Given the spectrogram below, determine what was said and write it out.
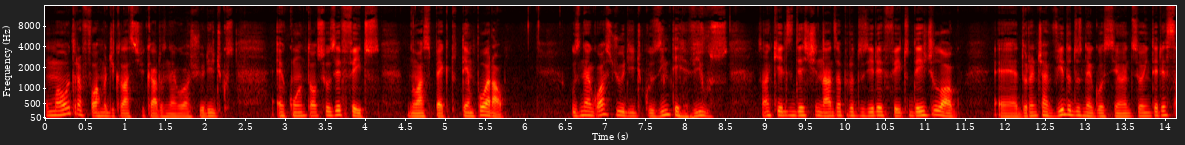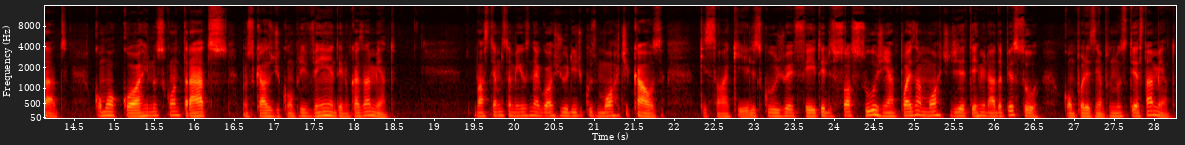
Uma outra forma de classificar os negócios jurídicos é quanto aos seus efeitos, no aspecto temporal. Os negócios jurídicos intervivos são aqueles destinados a produzir efeito desde logo, é, durante a vida dos negociantes ou interessados, como ocorre nos contratos, nos casos de compra e venda e no casamento. Nós temos também os negócios jurídicos morte e causa, que são aqueles cujo efeito eles só surgem após a morte de determinada pessoa, como por exemplo no testamento.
